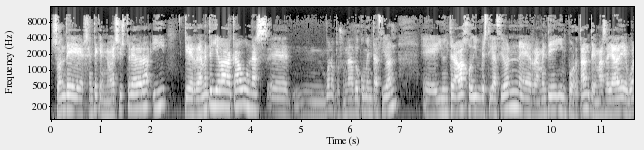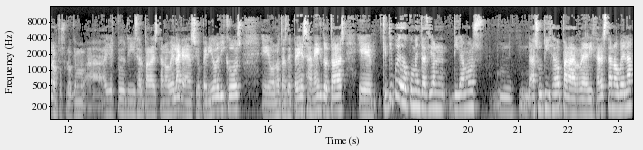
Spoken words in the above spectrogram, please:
son de gente que no es historiadora y que realmente lleva a cabo unas eh, bueno pues una documentación eh, y un trabajo de investigación eh, realmente importante, más allá de, bueno, pues lo que hayas puede utilizar para esta novela, que hayan sido periódicos eh, o notas de prensa, anécdotas. ¿Qué tipo de documentación, digamos, has utilizado para realizar esta novela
